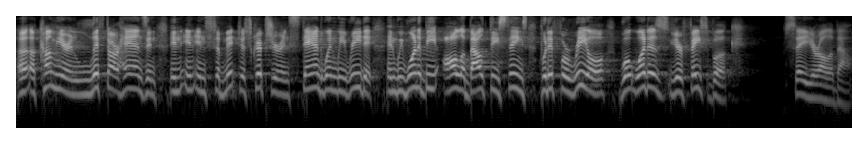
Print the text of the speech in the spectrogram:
uh, uh, come here and lift our hands and, and, and, and submit to Scripture and stand when we read it. And we want to be all about these things. But if we're real, what, what does your Facebook say you're all about?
